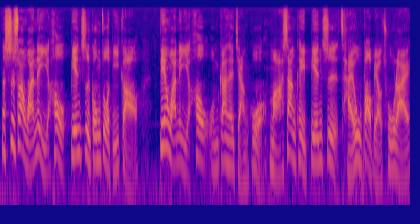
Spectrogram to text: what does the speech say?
那试算完了以后，编制工作底稿编完了以后，我们刚才讲过，马上可以编制财务报表出来。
